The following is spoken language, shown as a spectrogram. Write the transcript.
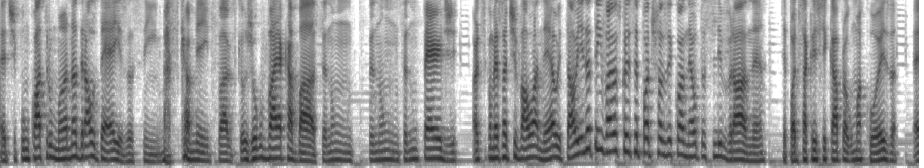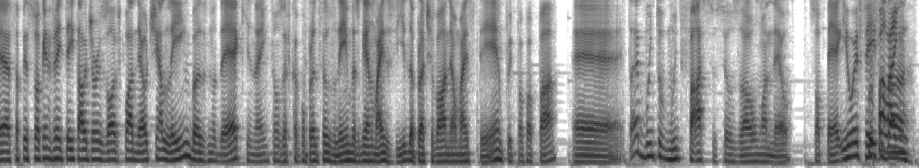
É tipo um 4 mana draw 10, assim, basicamente, sabe? Porque o jogo vai acabar, você não, você não, você não perde. Na hora que você começa a ativar o anel e tal. E ainda tem várias coisas que você pode fazer com o anel pra se livrar, né? Você pode sacrificar pra alguma coisa. É, essa pessoa que eu enfrentei tal de Orzhov com o anel tinha lembas no deck, né? Então você vai ficar comprando seus lembas, ganhando mais vida pra ativar o anel mais tempo e papapá. É, então é muito, muito fácil você usar um anel. Só pega. E o efeito falar da... em-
